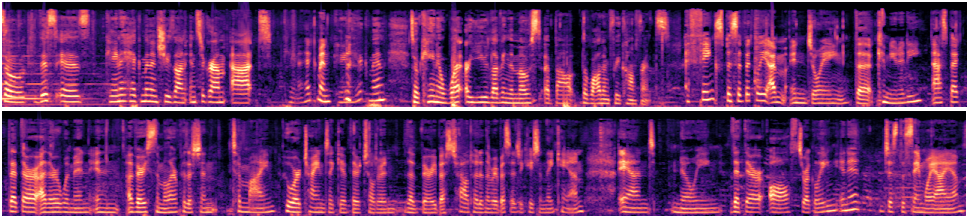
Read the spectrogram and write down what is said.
So this is Kana Hickman, and she's on Instagram at Kana Hickman. Kana Hickman. So, Kana, what are you loving the most about the Wild and Free Conference? I think specifically I'm enjoying the community aspect that there are other women in a very similar position to mine who are trying to give their children the very best childhood and the very best education they can and knowing that they're all struggling in it just the same way I am.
